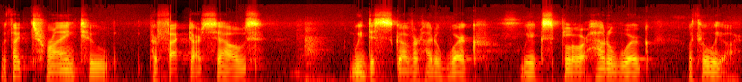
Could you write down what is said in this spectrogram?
without trying to perfect ourselves, we discover how to work, we explore how to work with who we are.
